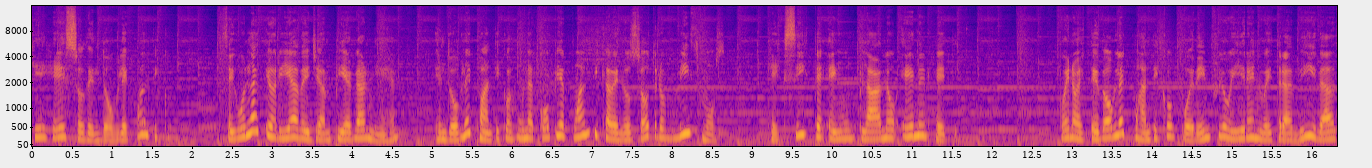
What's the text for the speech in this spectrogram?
qué es eso del doble cuántico. Según la teoría de Jean-Pierre Garnier, el doble cuántico es una copia cuántica de nosotros mismos que existe en un plano energético. Bueno, este doble cuántico puede influir en nuestras vidas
